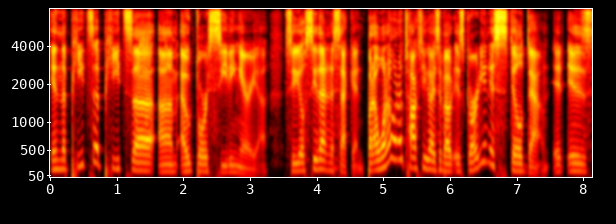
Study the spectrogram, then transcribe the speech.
in the Pizza Pizza um, outdoor seating area. So you'll see that in a second. But I what I want to talk to you guys about is Guardian is still down. It is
